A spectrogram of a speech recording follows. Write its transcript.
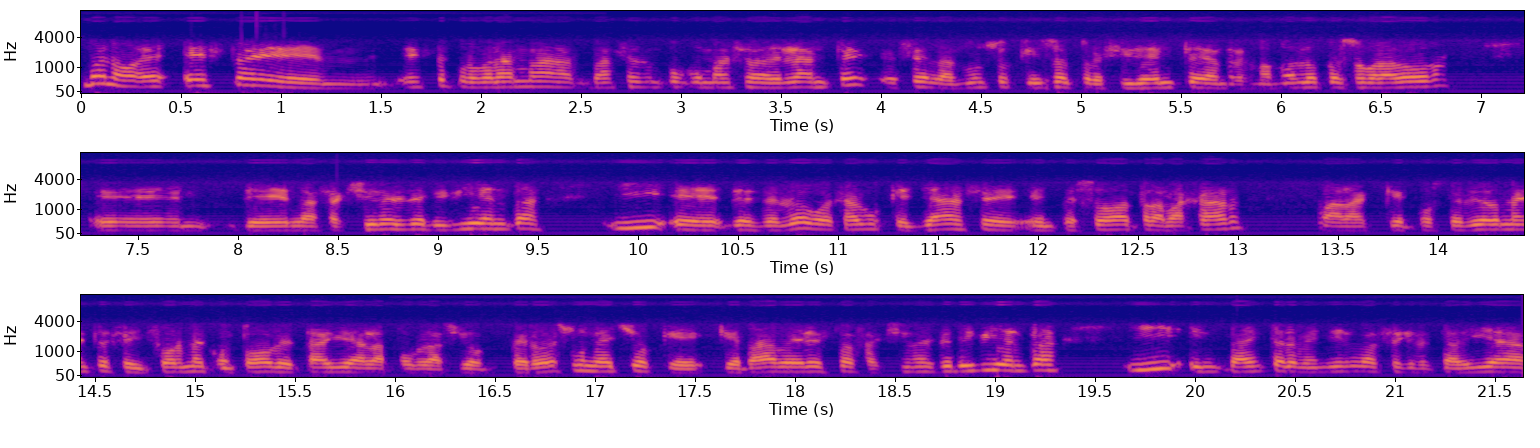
Bueno, eh, este, este programa va a ser un poco más adelante. Es el anuncio que hizo el presidente Andrés Manuel López Obrador eh, de las acciones de vivienda y desde luego es algo que ya se empezó a trabajar para que posteriormente se informe con todo detalle a la población. Pero es un hecho que, va a haber estas acciones de vivienda y va a intervenir la Secretaría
